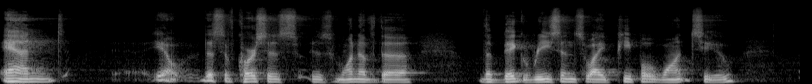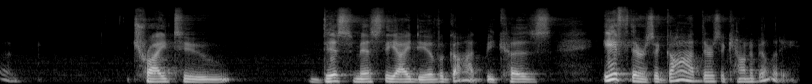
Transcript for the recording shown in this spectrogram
And, you know, this, of course, is, is one of the, the big reasons why people want to uh, try to dismiss the idea of a God, because if there's a God, there's accountability.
